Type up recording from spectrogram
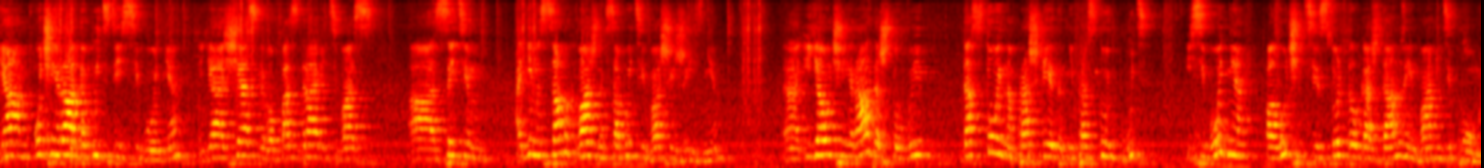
Я очень рада быть здесь сегодня. Я счастлива поздравить вас а, с этим одним из самых важных событий в вашей жизни. А, и я очень рада, что вы достойно прошли этот непростой путь и сегодня получите столь долгожданные вами дипломы.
